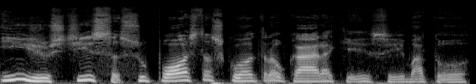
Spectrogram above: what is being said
injustiças supostas contra o cara que se matou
